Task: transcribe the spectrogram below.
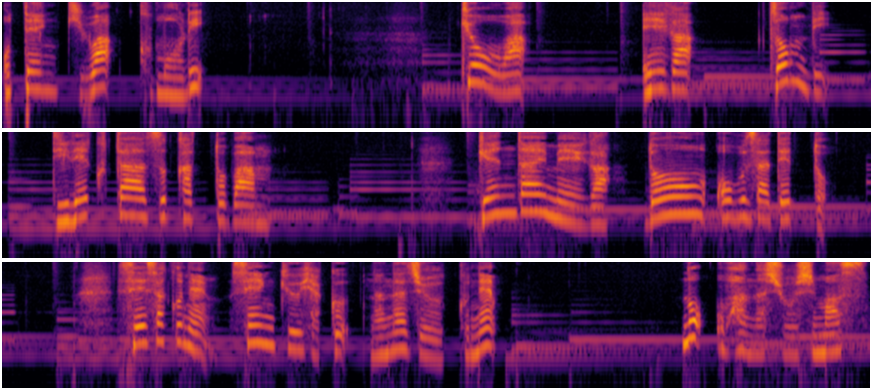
お天気は曇り。今日は映画ゾンビディレクターズカット版現代名がドーン・オブ・ザ・デッド制作年1979年のお話をします。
